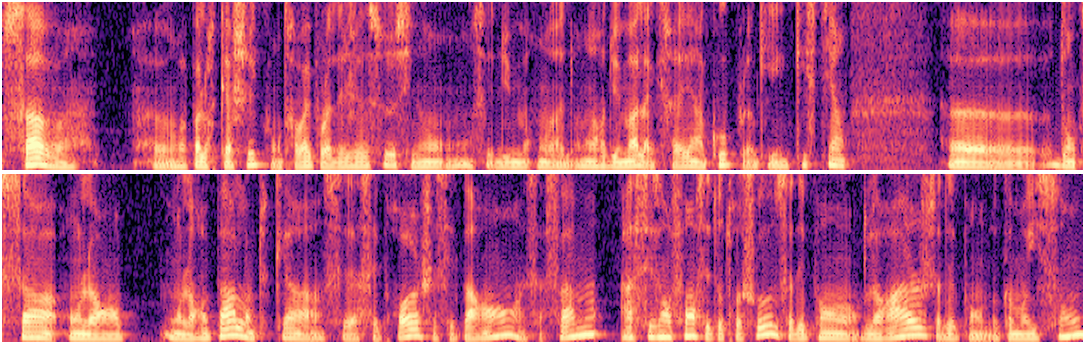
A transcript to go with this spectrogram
savent euh, on va pas leur cacher qu'on travaille pour la DGSE, sinon on, aura du mal à créer un couple qui, se tient. Euh, donc ça, on leur, en, parle, en tout cas c'est à ses proches, à ses parents, à sa femme. À ses enfants, c'est autre chose, ça dépend de leur âge, ça dépend de comment ils sont.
